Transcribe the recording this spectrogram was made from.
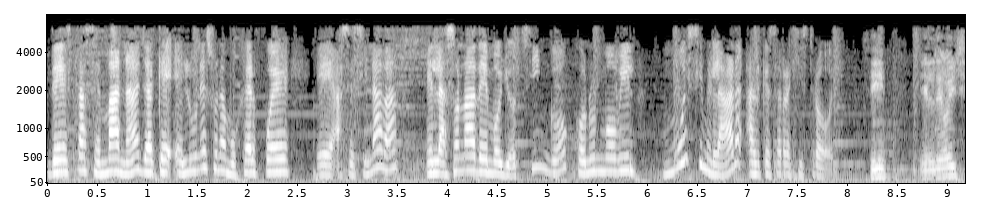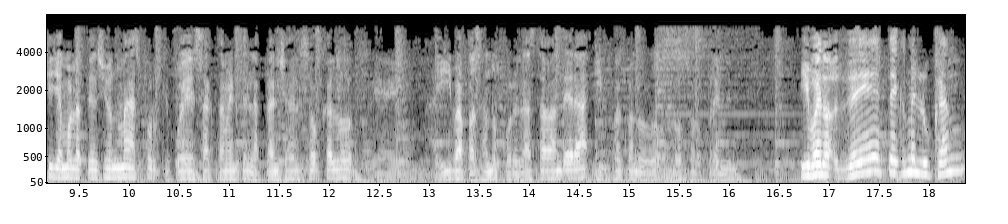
de esta semana, ya que el lunes una mujer fue eh, asesinada en la zona de Moyotzingo con un móvil muy similar al que se registró hoy. Sí, el de hoy sí llamó la atención más porque fue exactamente en la plancha del Zócalo, eh, ahí iba pasando por el asta bandera y fue cuando lo, lo sorprenden. Y bueno, de Texmelucan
